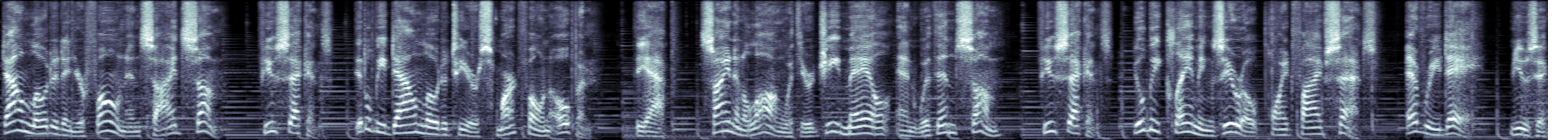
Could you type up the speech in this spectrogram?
Download it in your phone inside some few seconds. It'll be downloaded to your smartphone open. The app, sign in along with your Gmail and within some few seconds, you'll be claiming 0.5 cents every day. Music,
